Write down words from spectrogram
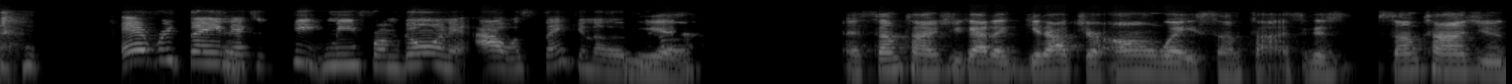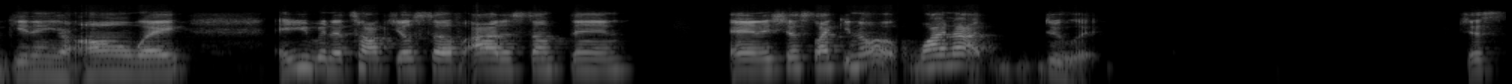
everything that could keep me from doing it. I was thinking of. Yeah. Know? And sometimes you got to get out your own way sometimes because sometimes you get in your own way and you've been to talk yourself out of something. And it's just like, you know, why not do it? Just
